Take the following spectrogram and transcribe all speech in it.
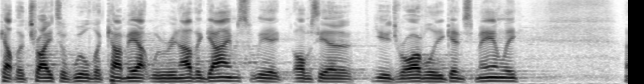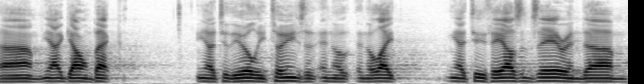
couple of traits of Will that come out, we were in other games. We obviously had a huge rivalry against Manly. Um, you know, going back, you know, to the early teens and, the, in the late, you know, 2000s there, and um,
